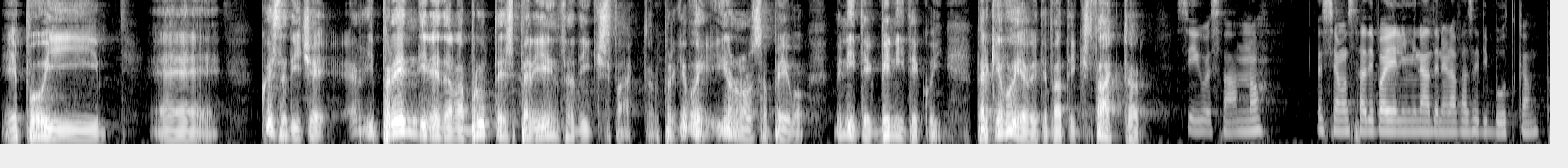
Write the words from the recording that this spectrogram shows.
E poi... Eh, questa dice riprendile dalla brutta esperienza di X Factor, perché voi, io non lo sapevo, venite, venite qui, perché voi avete fatto X Factor. Sì, quest'anno. E siamo state poi eliminate nella fase di bootcamp.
